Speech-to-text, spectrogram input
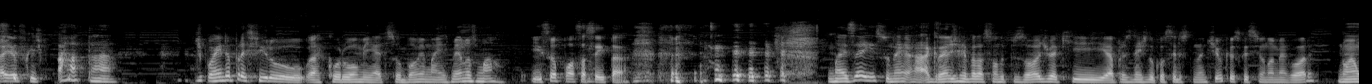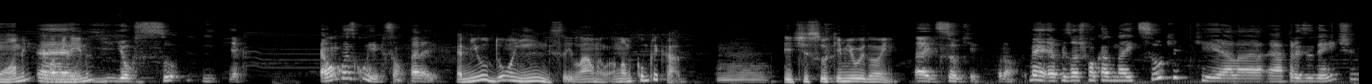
aí eu fiquei tipo, ah tá. Tipo, ainda prefiro a Kurumi e a Tsubomi, mas menos mal. Isso eu posso aceitar. mas é isso, né? A grande revelação do episódio é que a presidente do Conselho Estudantil, que eu esqueci o nome agora, não é um homem, é uma menina. Yosu... É uma coisa com Y, peraí. É Miudoin, sei lá, um nome complicado. Hum... Itsuki Miudoin. É, Itsuki, pronto. Bem, é um episódio focado na Itsuki, que ela é a presidente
